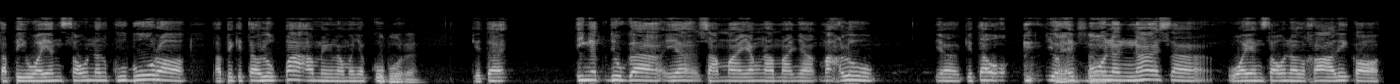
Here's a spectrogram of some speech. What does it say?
Tapi wayan saunal kubura. Tapi kita lupa sama yang namanya kubur. kuburan. Kita ingat juga ya sama yang namanya makhluk. Ya kita yuhibbunan nasa wa yansaunal khaliqa.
